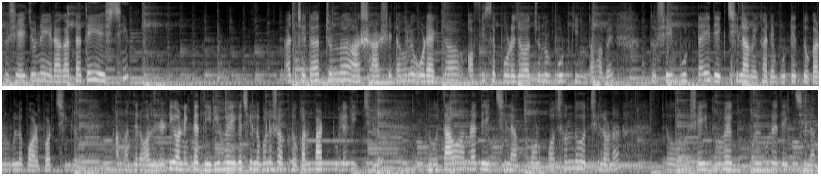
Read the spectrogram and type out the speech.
তো সেই জন্য এরাগারটাতেই এসছি। আর যেটার জন্য আসা সেটা হলো ওর একটা অফিসে পড়ে যাওয়ার জন্য বুট কিনতে হবে। তো সেই বুটটাই দেখছিলাম এখানে বুটের দোকানগুলো পরপর ছিল। আমাদের অলরেডি অনেকটা দেরি হয়ে গেছিল বলে সব দোকানপাট তুলে দিচ্ছিল। তো তাও আমরা দেখছিলাম, ওর পছন্দ হচ্ছিল না। তো সেইভাবে ঘুরে ঘুরে দেখছিলাম।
